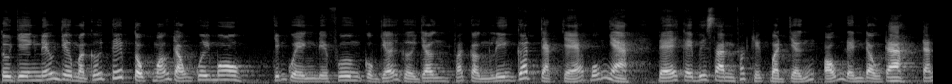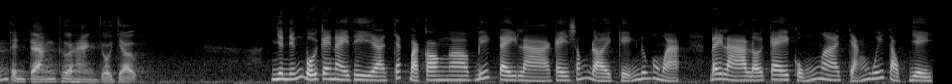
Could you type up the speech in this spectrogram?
Tuy nhiên nếu như mà cứ tiếp tục mở rộng quy mô, chính quyền địa phương cùng với người dân phải cần liên kết chặt chẽ bốn nhà để cây bí xanh phát triển bền vững, ổn định đầu ra, tránh tình trạng thừa hàng dội chợ. Nhìn những bụi cây này thì à, chắc bà con à, biết đây là cây sống đời kiển đúng không ạ? Đây là loại cây cũng à, chẳng quý tộc gì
